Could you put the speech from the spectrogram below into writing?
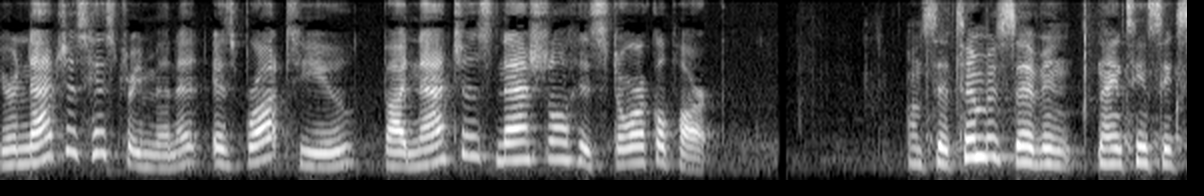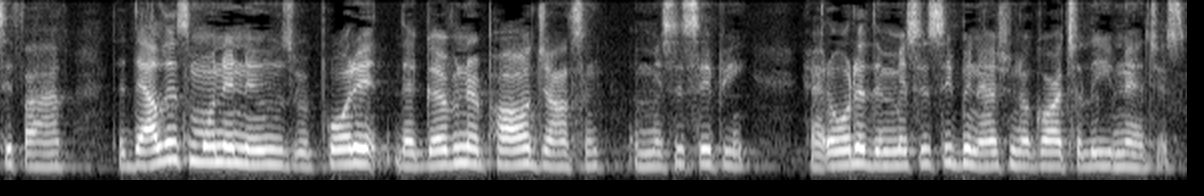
Your Natchez History Minute is brought to you by Natchez National Historical Park. On September 7, 1965, the Dallas Morning News reported that Governor Paul Johnson of Mississippi had ordered the Mississippi National Guard to leave Natchez.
